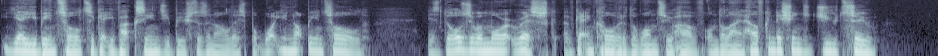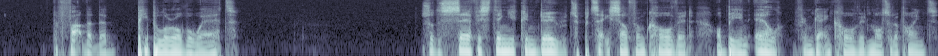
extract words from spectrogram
yeah, you're being told to get your vaccines, your boosters, and all this, but what you're not being told is those who are more at risk of getting COVID are the ones who have underlying health conditions due to the fact that the people are overweight. So the safest thing you can do to protect yourself from COVID or being ill from getting COVID, more to the point,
